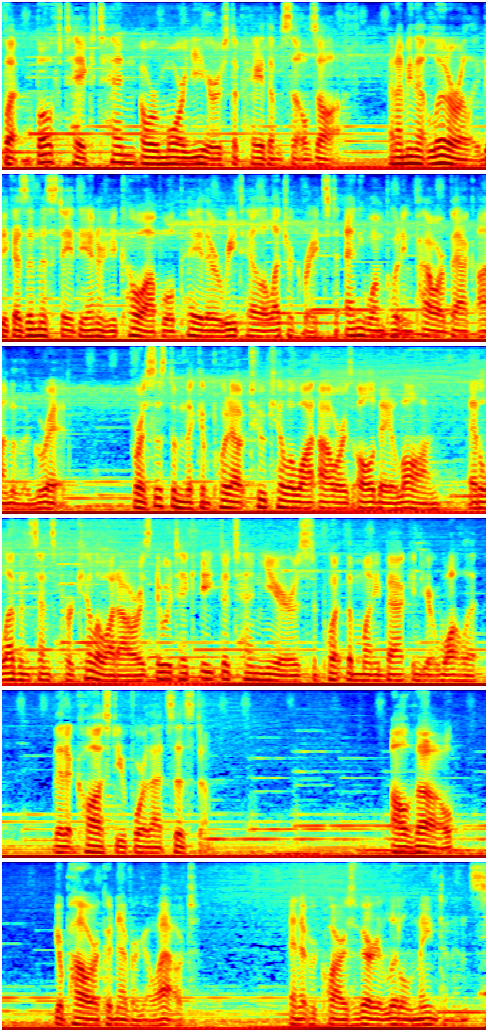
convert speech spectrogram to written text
But both take 10 or more years to pay themselves off. And I mean that literally, because in this state, the energy co op will pay their retail electric rates to anyone putting power back onto the grid. For a system that can put out 2 kilowatt hours all day long, at 11 cents per kilowatt hours, it would take 8 to 10 years to put the money back into your wallet that it cost you for that system. Although, your power could never go out, and it requires very little maintenance.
